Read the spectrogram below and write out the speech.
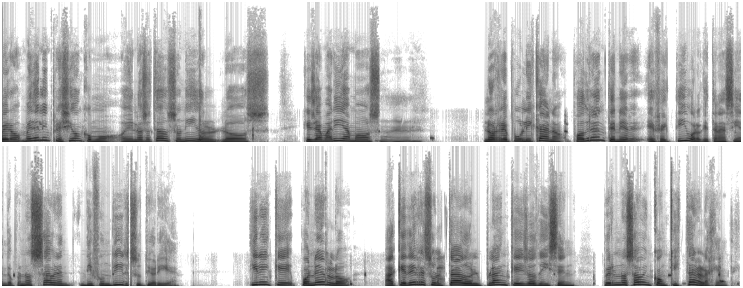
pero me da la impresión como en los Estados Unidos los que llamaríamos mm, los republicanos podrán tener efectivo lo que están haciendo, pero no saben difundir su teoría. Tienen que ponerlo a que dé resultado el plan que ellos dicen, pero no saben conquistar a la gente.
